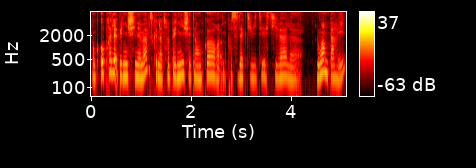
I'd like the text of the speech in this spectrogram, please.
donc auprès de la péniche cinéma, parce que notre péniche était encore, pour ses activités estivales, euh, loin de Paris.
